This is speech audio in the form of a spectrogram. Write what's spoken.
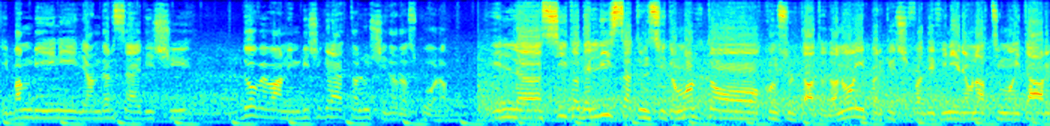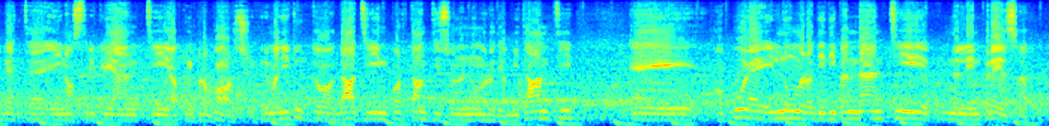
i bambini, gli under 16 dove vanno in bicicletta all'uscita da scuola. Il sito dell'Istat è un sito molto consultato da noi perché ci fa definire un attimo i target e i nostri clienti a cui proporci. Prima di tutto dati importanti sono il numero di abitanti e, oppure il numero di dipendenti nelle imprese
